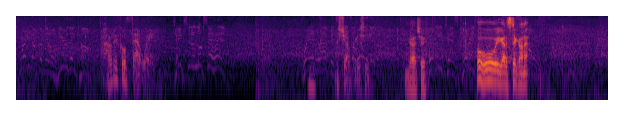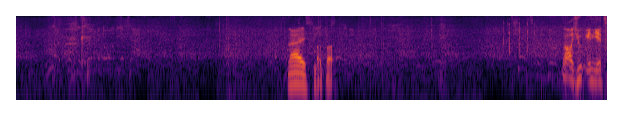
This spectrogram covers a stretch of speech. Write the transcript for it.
Straight up the middle. Here they come. How did it go that way? Takes it and looks ahead. Grand Nice job, gets Greasy. with it. Got you. Oh, Benitez oh, carries Oh, you got a stick on it. Nice, my ready to go on the attack. Nice, motherfucker. Oh, you idiot.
